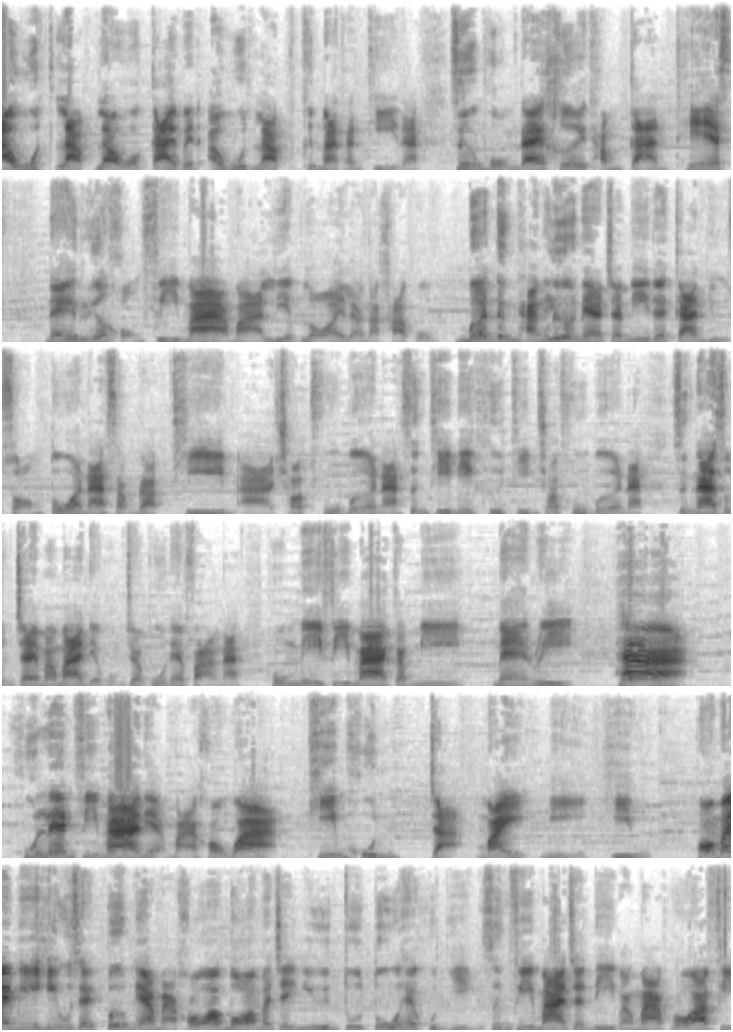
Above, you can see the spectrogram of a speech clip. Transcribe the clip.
อาวุธหลับเราก็กลายเป็นอาวุธลับขึ้นมาทันทีนะ ซึ่งผมได้เคยทำการเทส ในเรื่องของฟีมามาเรียบร้อยแล้วนะครับผมเบิร์ดหนึ่งทางเลือกเนี่ยจะมีด้วยกันอยู่ 2 ตัวนะสำหรับทีมอ่าช็อตฟูเบิร์นะซึ่งทีมนี้คือทีมช็อตฟูเบิร์นะซึ่งน่าสนใจมากๆเดี๋ยวผมจะพูดให้ฟังนะผมมีฟีมากับมีแมรี่ถ้าคุณเล่นฟีมาเนี่ยหมายความว่าทีมคุณจะไม่มีฮิล พอไม่มีฮิลเสร็จปุ๊บเนี่ยหมายความว่าบอสมันจะยืนตู้ๆให้คุณยิง ซึ่งฟีมาจะดีมากๆ เพราะว่าฟี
